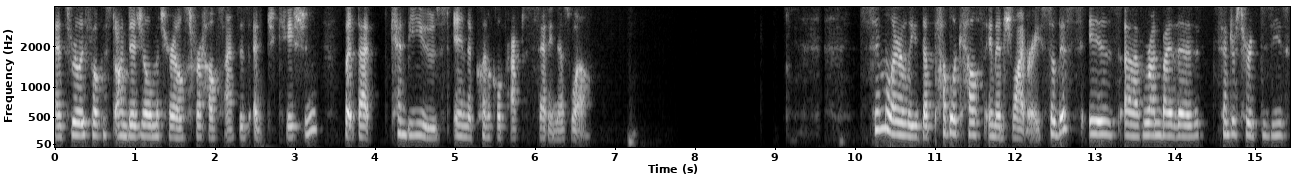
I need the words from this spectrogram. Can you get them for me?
And it's really focused on digital materials for health sciences education, but that can be used in a clinical practice setting as well. Similarly, the Public Health Image Library. So this is uh, run by the Centers for Disease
